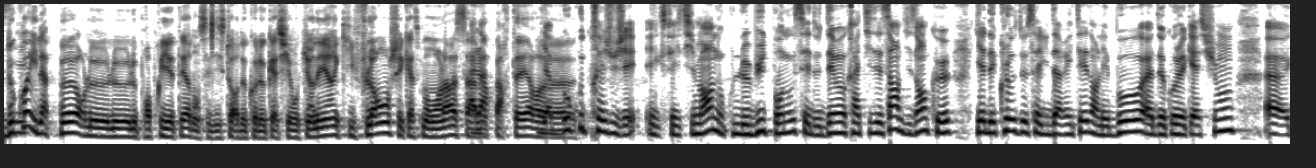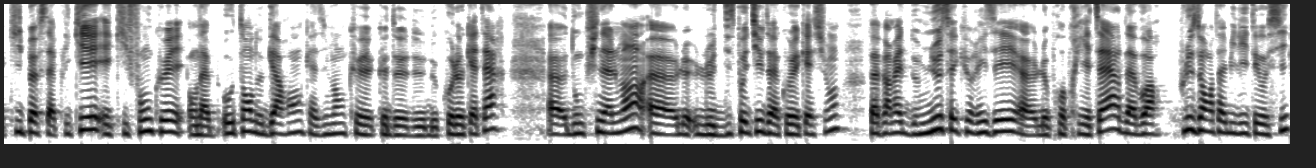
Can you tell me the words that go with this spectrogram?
De quoi il a peur, le, le, propriétaire, dans ces histoires de colocation? Qu'il y en ait un qui flotte planche et qu'à ce moment-là, ça va Alors, par terre. Il y a euh, beaucoup de préjugés, effectivement. Donc, le but pour nous, c'est de démocratiser ça en disant qu'il y a des clauses de solidarité dans les baux euh, de colocation euh, qui peuvent s'appliquer et qui font qu'on a autant de garants quasiment que, que de, de- de colocataires. Euh, donc, finalement, euh, le, le dispositif de la colocation va permettre de mieux sécuriser le propriétaire, d'avoir plus de rentabilité aussi.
